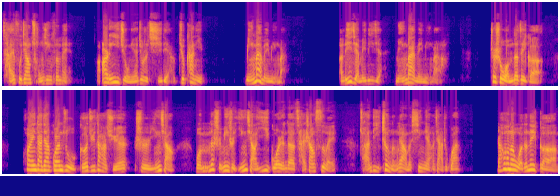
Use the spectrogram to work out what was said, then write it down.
财富将重新分配啊。二零一九年就是起点，就看你明白没明白啊，理解没理解，明白没明白了。这是我们的这个，欢迎大家关注格局大学，是影响我们的使命是影响一亿国人的财商思维，传递正能量的信念和价值观。然后呢，我的那个。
